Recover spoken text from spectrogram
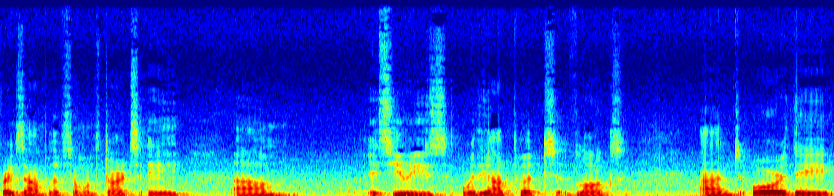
for example if someone starts a um, a series where they output vlogs and or they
